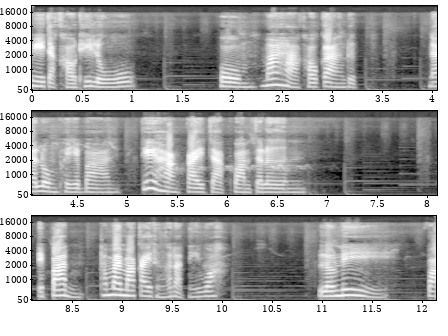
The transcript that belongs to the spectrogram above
มีแต่เขาที่รู้โฮมมาหาเขากลางดึกณโรงพยาบาลที่ห่างไกลจากความเจริญไอ้ปั้นทำไมมาไกลถึงขนาดนี้วะ แล้วนี่ฟ้า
